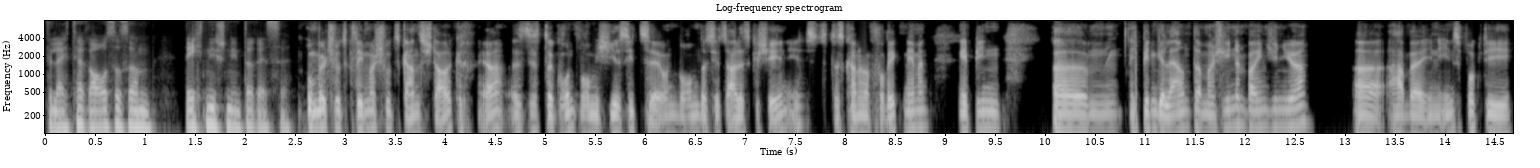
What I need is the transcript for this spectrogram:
vielleicht heraus aus einem technischen Interesse? Umweltschutz, Klimaschutz ganz stark. Ja, das ist der Grund, warum ich hier sitze und warum das jetzt alles geschehen ist. Das kann man vorwegnehmen. Ich bin, ähm, ich bin gelernter Maschinenbauingenieur, äh, habe in Innsbruck die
